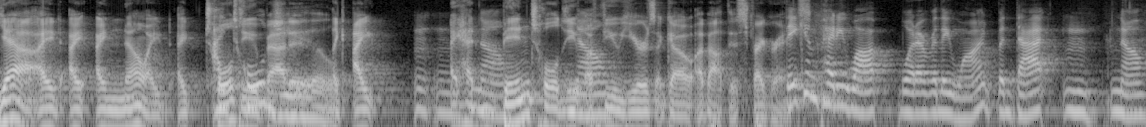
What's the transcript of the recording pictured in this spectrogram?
yeah i i, I know. I i told, you told about it. like i i had no. been told you a few years ago about this fragrance. They can petty wop whatever they want, but that mm, no.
